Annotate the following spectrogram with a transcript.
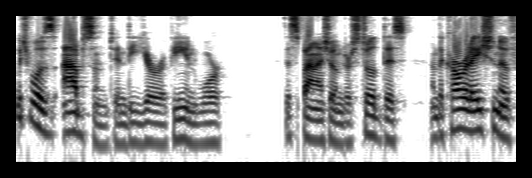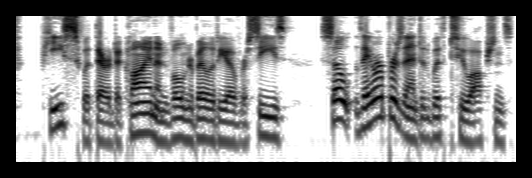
which was absent in the European war. The Spanish understood this, and the correlation of peace with their decline and vulnerability overseas, so they were presented with two options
